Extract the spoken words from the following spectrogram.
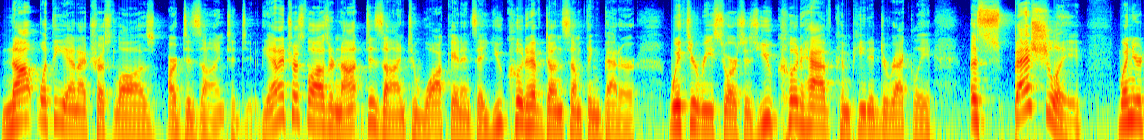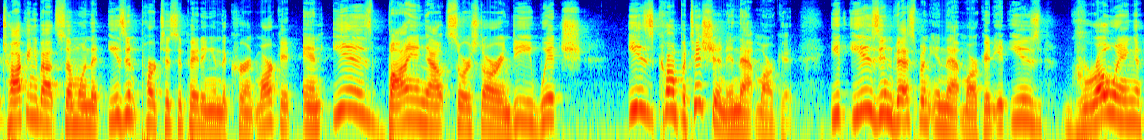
not what the antitrust laws are designed to do. The antitrust laws are not designed to walk in and say, you could have done something better with your resources. You could have competed directly, especially when you're talking about someone that isn't participating in the current market and is buying outsourced R&D, which is competition in that market it is investment in that market. It is growing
